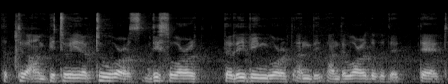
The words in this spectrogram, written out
the two, um, between the two worlds, this world, the living world, and the, and the world of the dead,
